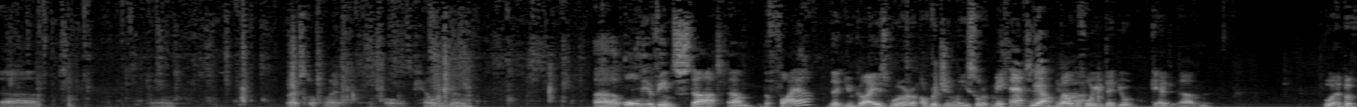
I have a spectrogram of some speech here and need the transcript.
Uh, and based off my old calendar. Uh, all the events start, um, the fire that you guys were originally sort of met at. Yeah. Well before you did your, um, well, be-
